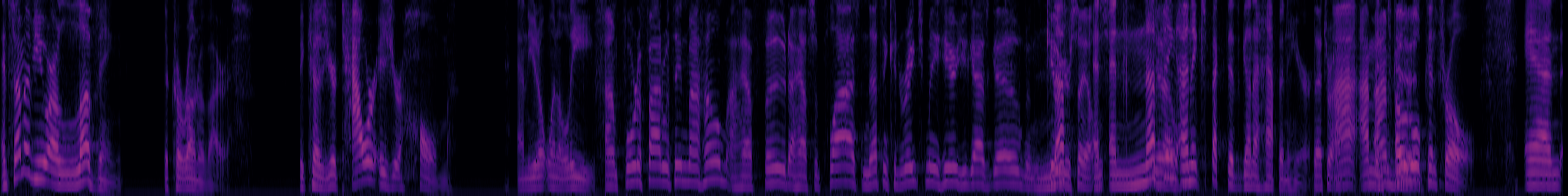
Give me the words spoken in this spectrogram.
And some of you are loving the coronavirus because your tower is your home and you don't want to leave. I'm fortified within my home. I have food. I have supplies. Nothing can reach me here. You guys go and kill Noth- yourselves. And, and nothing you know, unexpected is going to happen here. That's right. I, am in I'm total good. control. And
